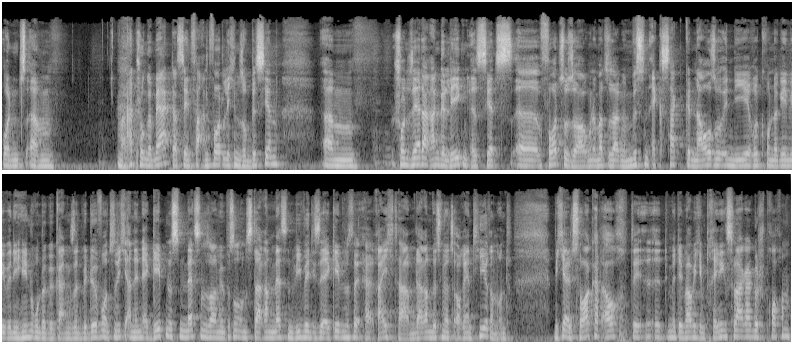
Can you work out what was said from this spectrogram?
Und ähm, man hat schon gemerkt, dass den Verantwortlichen so ein bisschen ähm, schon sehr daran gelegen ist, jetzt äh, vorzusorgen und immer zu sagen, wir müssen exakt genauso in die Rückrunde gehen, wie wir in die Hinrunde gegangen sind. Wir dürfen uns nicht an den Ergebnissen messen, sondern wir müssen uns daran messen, wie wir diese Ergebnisse erreicht haben. Daran müssen wir uns orientieren. Und Michael Zorc hat auch, mit dem habe ich im Trainingslager gesprochen,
